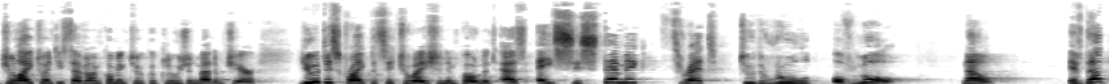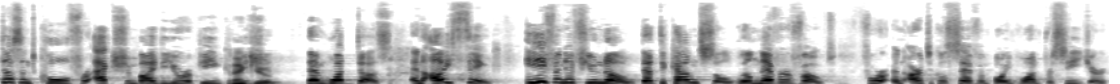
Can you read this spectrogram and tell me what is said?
july twenty seven july i am coming to a conclusion madam president you describe the situation in poland as a systemic threat to the rule of law. now if that doesn't call for action by the european commission then what does? And I think even if you know that the council will never vote for an article seven procedure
